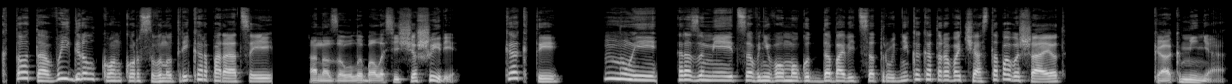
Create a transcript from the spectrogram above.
«Кто-то выиграл конкурс внутри корпорации». Она заулыбалась еще шире. «Как ты. Ну и, разумеется, в него могут добавить сотрудника, которого часто повышают». «Как меня».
